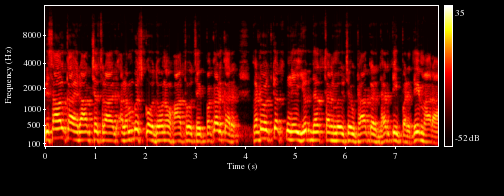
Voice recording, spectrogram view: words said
विशाल का राक्षस राज अलम्बुस को दोनों हाथों से पकड़कर घटोत्कच ने युद्ध स्थल में उसे उठाकर धरती पर दे मारा।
